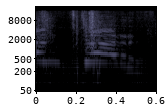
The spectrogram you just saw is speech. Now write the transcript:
Hunter!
